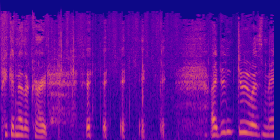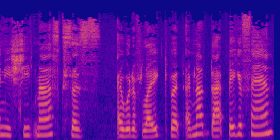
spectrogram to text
Pick another card. I didn't do as many sheet masks as I would have liked, but I'm not that big a fan.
